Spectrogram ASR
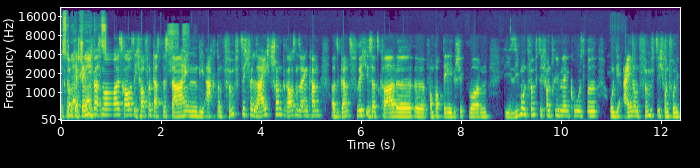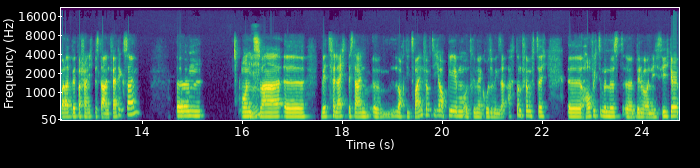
es kommt ja ständig was Neues raus. Ich hoffe, dass bis dahin die 58 vielleicht schon draußen sein kann. Also ganz frisch ist jetzt gerade äh, vom pop.de geschickt worden. Die 57 von Dreamland Krusel und die 51 von Tony Ballard wird wahrscheinlich bis dahin fertig sein. Ähm, und mhm. zwar äh, wird es vielleicht bis dahin äh, noch die 52 auch geben und Trina Krusel, wie gesagt, 58. Äh, hoffe ich zumindest, äh, bin mir aber nicht sicher.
